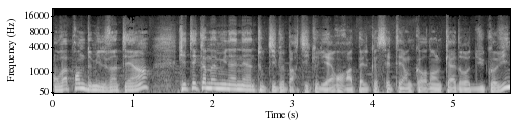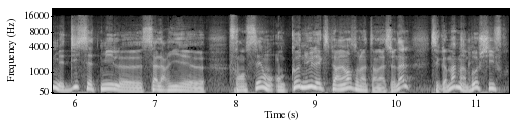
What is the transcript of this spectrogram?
On va prendre 2021, qui était quand même une année un tout petit peu particulière on rappelle que c'était encore dans le cadre du Covid, mais 17 000 euh, salariés euh, français ont connu l'expérience de l'international. C'est quand même un beau chiffre.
